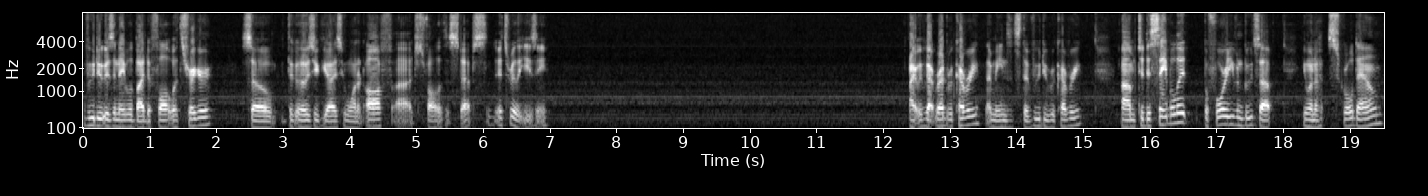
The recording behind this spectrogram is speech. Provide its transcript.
Voodoo is enabled by default with trigger, so those of you guys who want it off, uh, just follow the steps. It's really easy. Alright, we've got red recovery. That means it's the Voodoo recovery. Um, to disable it, before it even boots up, you want to scroll down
